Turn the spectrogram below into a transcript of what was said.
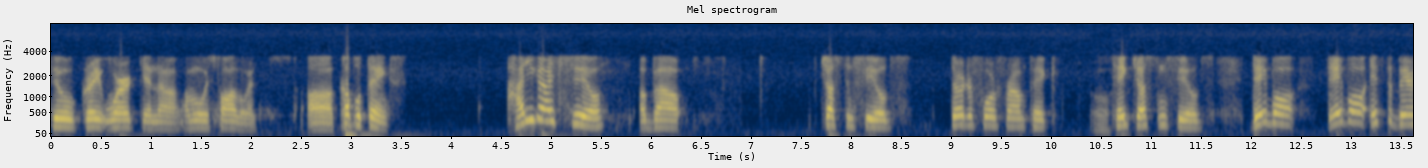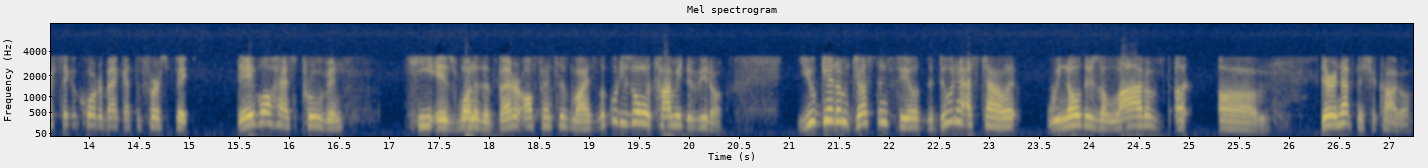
do. Great work, and uh, I'm always following. A uh, couple things. How do you guys feel about Justin Fields, third or fourth round pick? Take Justin Fields. Daboll, Daboll. If the Bears take a quarterback at the first pick, Daboll has proven he is one of the better offensive minds. Look what he's doing with Tommy DeVito. You get him Justin Fields. The dude has talent. We know there's a lot of uh, um, they're inept in Chicago.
